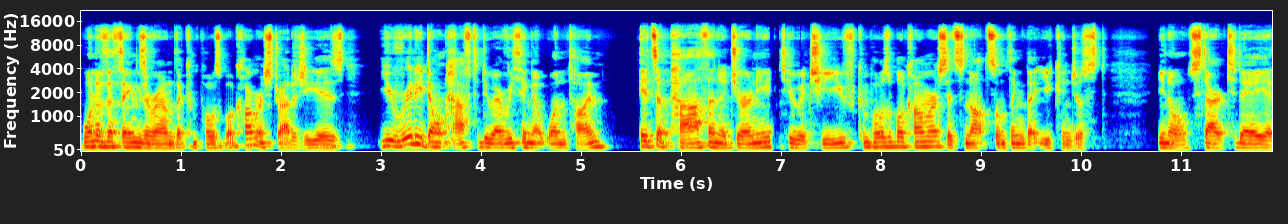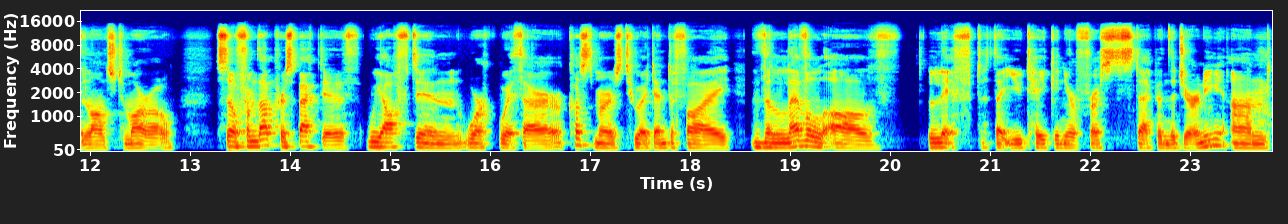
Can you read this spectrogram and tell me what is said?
one of the things around the composable commerce strategy is you really don't have to do everything at one time. It's a path and a journey to achieve composable commerce. It's not something that you can just, you know, start today and launch tomorrow. So from that perspective, we often work with our customers to identify the level of lift that you take in your first step in the journey and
